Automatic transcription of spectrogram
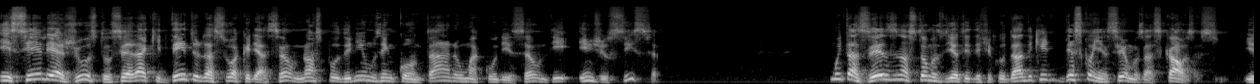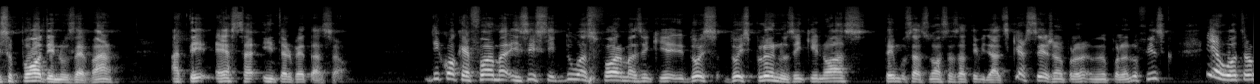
E se ele é justo, será que dentro da sua criação nós poderíamos encontrar uma condição de injustiça? Muitas vezes nós estamos diante de dificuldade que desconhecemos as causas. Isso pode nos levar a ter essa interpretação. De qualquer forma, existem duas formas em que, dois, dois planos em que nós temos as nossas atividades, quer seja no plano, no plano físico, e a outra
